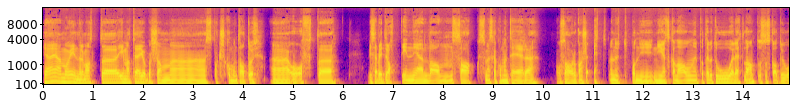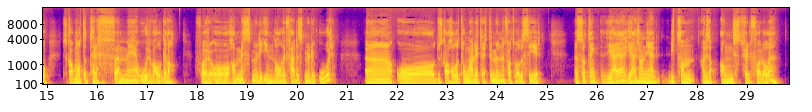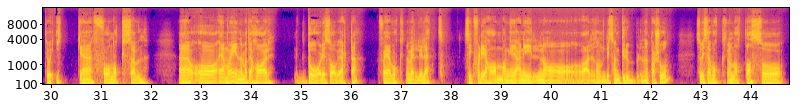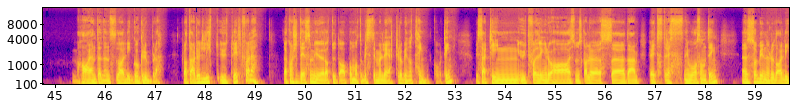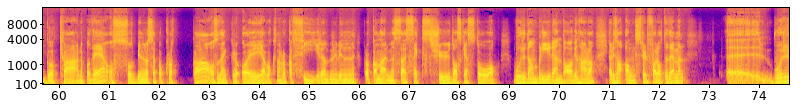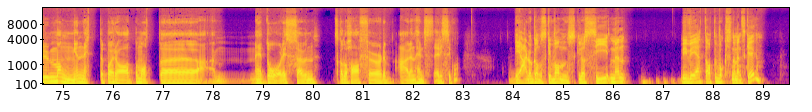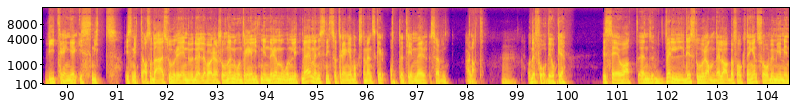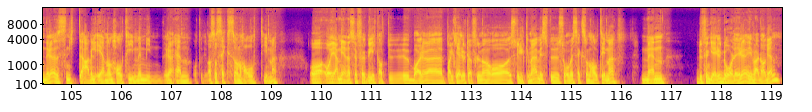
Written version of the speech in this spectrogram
Ja, jeg må innrømme at uh, i og med at jeg jobber som uh, sportskommentator, uh, og ofte hvis jeg blir dratt inn i en eller annen sak som jeg skal kommentere, og så har du kanskje ett minutt på ny, nyhetskanalen på TV 2, eller et eller annet, og så skal du du skal på en måte treffe med ordvalget da, for å ha mest mulig innhold i færrest mulig ord. Eh, og du skal holde tunga litt rett i munnen for hva du sier. Så tenk, jeg, jeg, sånn, jeg sånn, har litt sånn angstfylt forhold jeg, til å ikke få nok søvn. Eh, og jeg må jo innrømme at jeg har dårlig sovehjerte, for jeg våkner veldig lett. Sikkert fordi jeg har mange jern i ilden og er en sånn, litt sånn grublende person. Så hvis jeg våkner om natta, så har jeg en tendens til å ligge og gruble. For da er du litt uthvilt, føler jeg. Det er kanskje det som gjør at du da på en måte blir stimulert til å begynne å tenke over ting. Hvis det er ting, utfordringer du har, som du skal løse, det er høyt stressnivå og sånne ting, eh, så begynner du da å ligge og kverne på det, og så begynner du å se på klokka, og så tenker du oi, jeg våkna klokka fire, men begynner klokka nærmer seg seks, sju, da skal jeg stå opp. Hvordan blir den dagen her da? Jeg har litt sånn angstfylt forhold til det, men eh, hvor mange netter på rad på en måte eh, med dårlig søvn skal du ha før det er en helserisiko? Det er nok ganske vanskelig å si, men vi vet at voksne mennesker vi trenger i snitt, i snitt altså Det er store individuelle variasjoner. Noen trenger litt mindre, noen litt mer, men i snitt så trenger voksne mennesker åtte timer søvn per natt. Og det får vi jo ikke. Vi ser jo at en veldig stor andel av befolkningen sover mye mindre. Snittet er vel 1,5 time mindre enn 8 timer, altså 6,5 time. Og, og jeg mener selvfølgelig ikke at du bare parkerer tøflene og stryker med hvis du sover 6,5 time, men du fungerer dårligere i hverdagen,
